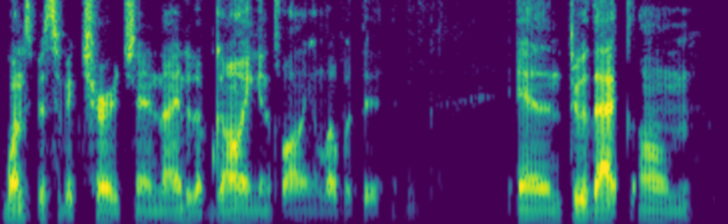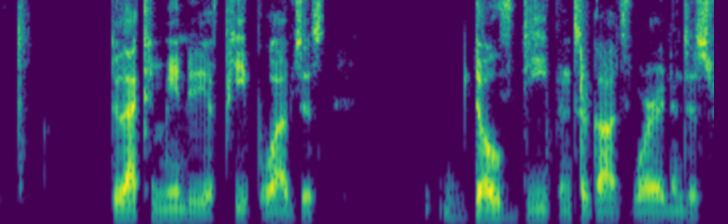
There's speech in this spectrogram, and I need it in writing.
one specific church and I ended up going and falling in love with it. And, and through that um through that community of people I've just dove deep into God's word and just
